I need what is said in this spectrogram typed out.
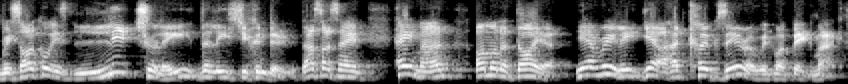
Recycle is literally the least you can do. That's like saying, hey man, I'm on a diet. Yeah, really? Yeah, I had Coke Zero with my Big Mac.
